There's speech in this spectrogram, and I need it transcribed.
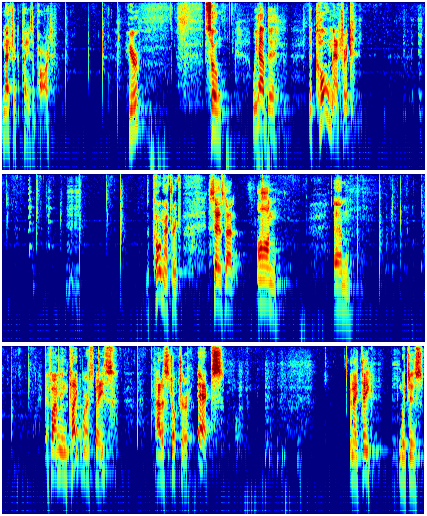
metric plays a part here. So we have the, the co-metric. The co-metric says that on, um, if I'm in Teichmüller space at a structure X, and I take, which is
